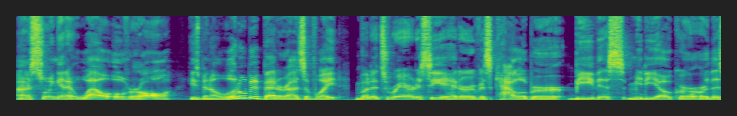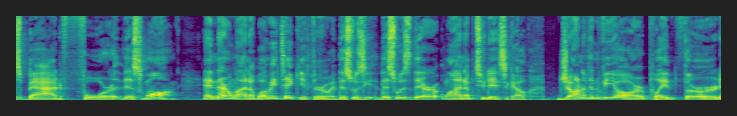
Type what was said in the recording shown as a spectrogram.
uh, swinging it well overall. He's been a little bit better as of late, but it's rare to see a hitter of his caliber be this mediocre or this bad for this long. And their lineup, let me take you through it. This was this was their lineup two days ago. Jonathan Villar played third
